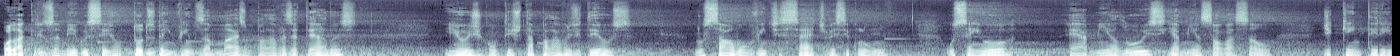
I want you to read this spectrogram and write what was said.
Olá, queridos amigos, sejam todos bem-vindos a mais um Palavras Eternas. E hoje, com o texto da Palavra de Deus, no Salmo 27, versículo 1: O Senhor é a minha luz e a minha salvação, de quem terei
